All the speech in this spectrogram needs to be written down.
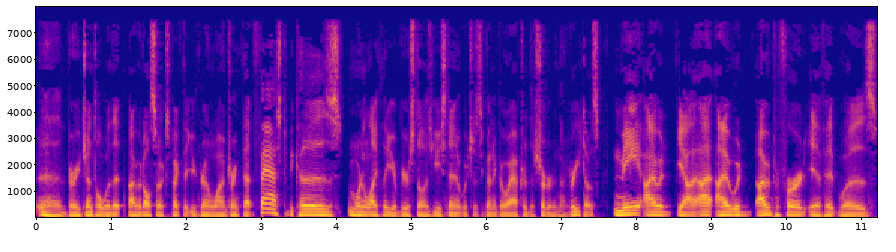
uh, very gentle with it. I would also expect that you're going to want to drink that fast because more than likely your beer still has yeast in it, which is going to go after the sugar in the Doritos. Me, I would, yeah, I, I would, I would prefer it if it was,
